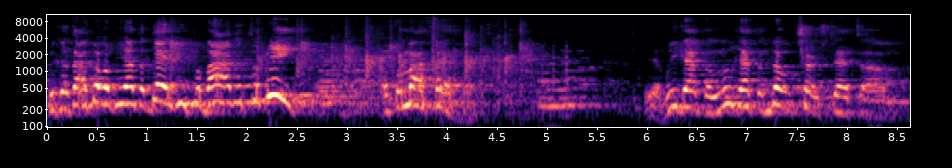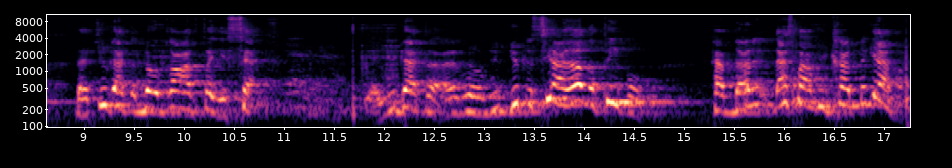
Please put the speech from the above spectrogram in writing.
Because I know the other day he provided for me and for my family. Yeah, we got to we got to know, church, that um, that you got to know God for yourself. Yeah, you got to, uh, you, know, you, you, can see how other people have done it. That's why we come together.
